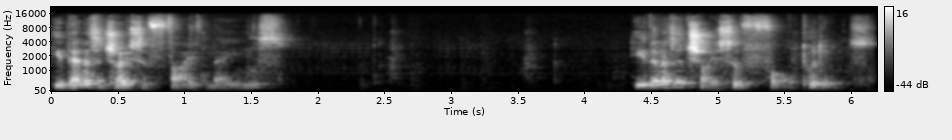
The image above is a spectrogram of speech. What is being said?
He then has a choice of five mains. He then has a choice of four puddings.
